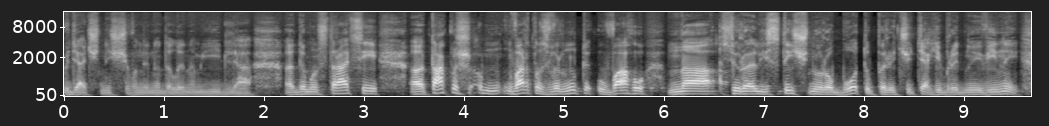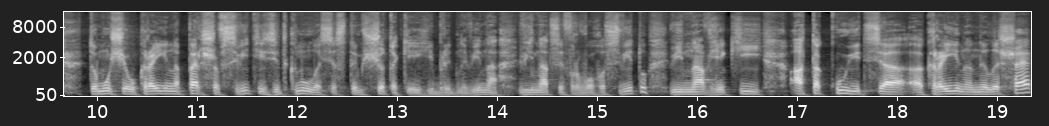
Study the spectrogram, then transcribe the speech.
вдячний, що вони надали нам її для е, демонстрації. Е, Також варто звернути увагу на сюрреалістичну роботу передчуття гібридної війни, тому що Україна перша в світі зіткнулася з тим, що таке гібридна війна, війна цифрового світу, війна, в якій атакується е, країна не лише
